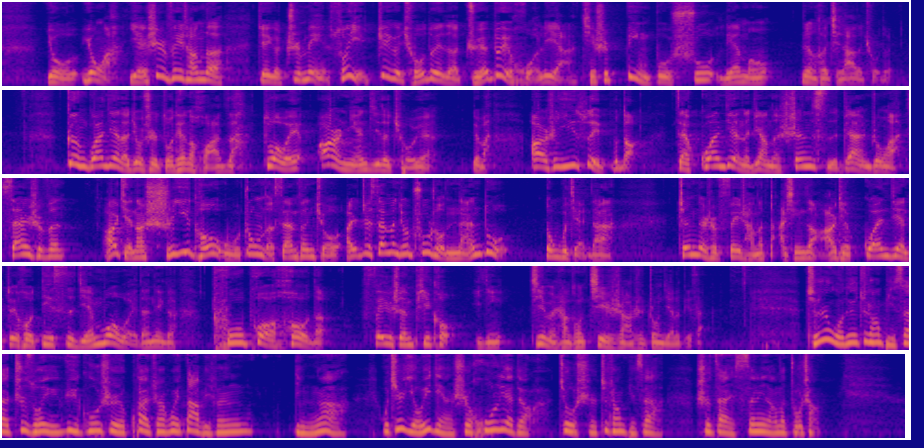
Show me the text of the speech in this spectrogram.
有用啊，也是非常的这个致命。所以这个球队的绝对火力啊，其实并不输联盟任何其他的球队。更关键的就是昨天的华子啊，作为二年级的球员，对吧？二十一岁不到。在关键的这样的生死战中啊，三十分，而且呢，十一投五中的三分球，而且这三分球出手难度都不简单，真的是非常的打心脏。而且关键最后第四节末尾的那个突破后的飞身劈扣，已经基本上从气势上是终结了比赛。其实我对这场比赛之所以预估是快船会大比分赢啊，我其实有一点是忽略掉了，就是这场比赛啊是在森林狼的主场。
